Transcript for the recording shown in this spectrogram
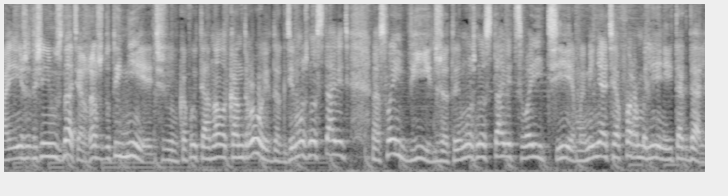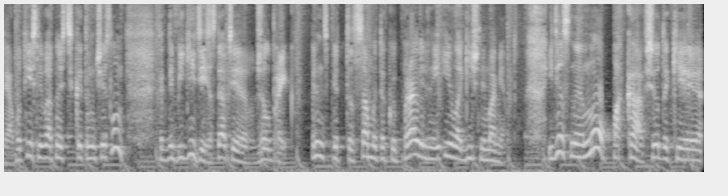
они же точнее не узнать, а жаждут иметь какой-то аналог андроида, где можно ставить э, свои виджеты, можно ставить свои темы, менять оформление и так далее. А вот если вы относитесь к этому числу, тогда бегите и ставьте jailbreak. В принципе, это самый такой правильный и логичный момент. Единственное, но пока все-таки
